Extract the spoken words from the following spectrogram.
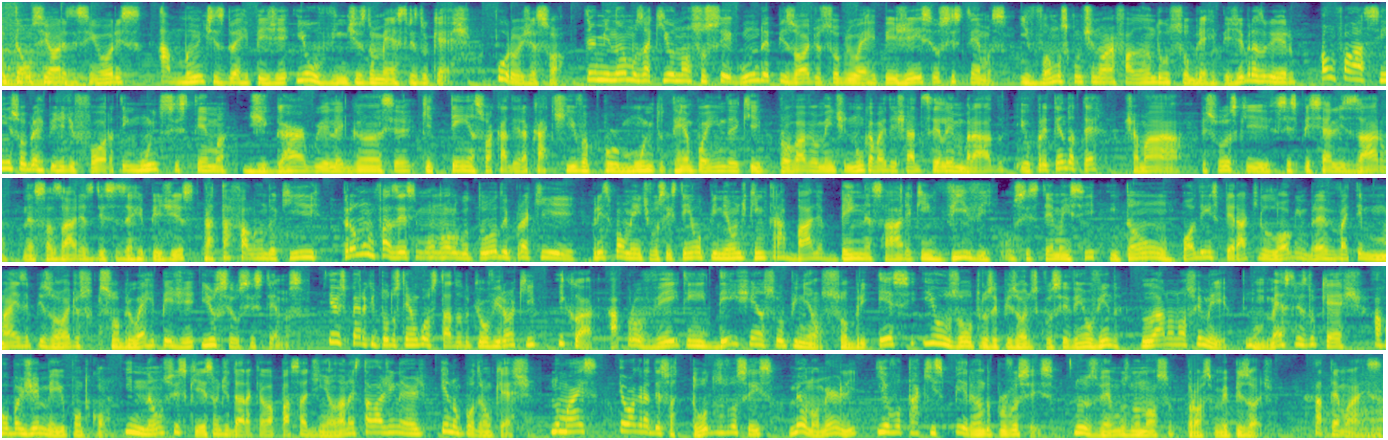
Então, senhoras e senhores, amantes do RPG e ouvintes do Mestres do Cast. Por hoje é só. Terminamos aqui o nosso segundo episódio sobre o RPG e seus sistemas. E vamos continuar falando sobre RPG brasileiro. Vamos falar sim sobre RPG de fora. Tem muito sistema de garbo e elegância que tem a sua cadeira cativa por muito tempo ainda e que provavelmente nunca vai deixar de ser lembrado. Eu pretendo até chamar pessoas que se especializaram nessas áreas desses RPGs para estar tá falando aqui para eu não fazer esse monólogo todo e para que, principalmente, vocês tenham a opinião de quem trabalha bem nessa área, quem vive o sistema em si. Então, podem esperar que logo em breve vai ter mais episódios sobre o RPG e os seus sistemas. Eu espero que todos tenham gostado do que ouviram aqui e, claro, aproveitem e deixem a sua opinião sobre esse e os outros episódios que você vem ouvindo lá no nosso e-mail, no mestresdocast@gmail.com. E não se esqueçam de dar aquela passadinha lá na Estalagem Nerd e no Podrão Cast. No mais, eu agradeço a todos vocês. Meu nome é Erli e eu vou estar aqui esperando por vocês. Nos vemos no nosso próximo episódio. Até mais.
